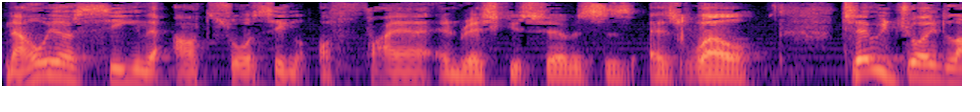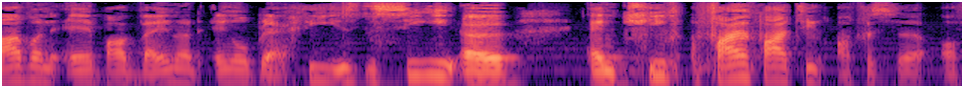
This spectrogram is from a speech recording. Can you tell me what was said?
Now we are seeing the outsourcing of fire and rescue services as well. Today we joined live on air by Wynand Engelbrecht. He is the CEO and Chief Firefighting Officer of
